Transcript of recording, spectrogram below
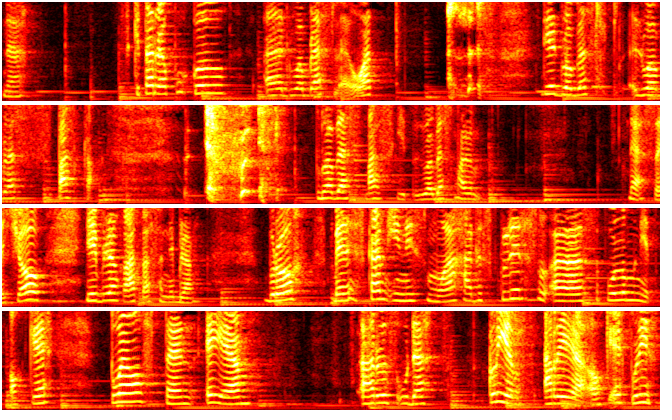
Nah sekitar pukul eh, 12 lewat. Dia 12 12 pas kak. 12 pas gitu 12 malam. Nah, selesai show, dia bilang ke atasan, dia bilang, Bro, bereskan ini semua harus clear eh, 10 menit, oke? 12.10 AM harus udah clear area, oke? Please,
